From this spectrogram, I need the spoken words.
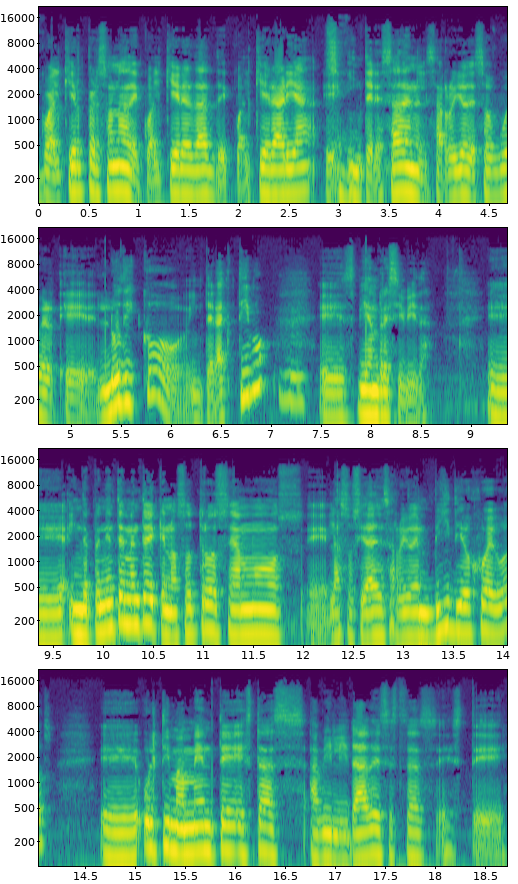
cualquier persona de cualquier edad, de cualquier área eh, interesada en el desarrollo de software eh, lúdico o interactivo, es bien recibida. Eh, independientemente de que nosotros seamos la sociedad de desarrollo en videojuegos, eh, últimamente estas habilidades, estas este,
